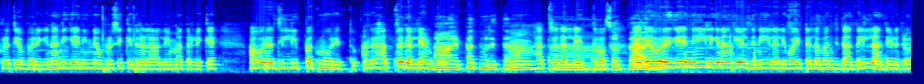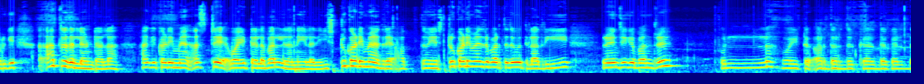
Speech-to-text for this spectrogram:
ಪ್ರತಿಯೊಬ್ಬರಿಗೆ. ನನಗೆ ನಿನ್ನೆ ಒಬ್ಬರು ಸಿಕ್ಕಿದ್ರಲ್ಲ, ಅಲ್ಲಿ ಮಾತಾಡ್ಲಿಕ್ಕೆ. ಅವರದ್ದು ಇಲ್ಲಿ ಇಪ್ಪತ್ಮೂರು ಇತ್ತು. ಅಂದ್ರೆ ಹತ್ರದಲ್ಲೇ ಉಂಟು. ಇಪ್ಪತ್ಮೂರು ಇತ್ತು? ಹತ್ತಿರದಲ್ಲೇ ಹತ್ರದಲ್ಲೇ ಇತ್ತು. ಹಾಗೆ ಅವರಿಗೆ ನೀಲಿಗೆ ನಾನು ಕೇಳಿದೆ ನೀಲಲ್ಲಿ ವೈಟ್ ಎಲ್ಲ ಬಂದಿದ ಅಂತ ಇಲ್ಲ ಅಂತ ಹೇಳಿದ್ರು. ಅವರಿಗೆ ಹತ್ರದಲ್ಲೇ ಉಂಟಲ್ಲ? ಹಾಗೆ ಕಡಿಮೆ ಅಷ್ಟೇ ವೈಟ್ ಎಲ್ಲ ಬರಲಿಲ್ಲ ನೀಲಲ್ಲಿ. ಇಷ್ಟು ಕಡಿಮೆ ಆದ್ರೆ ಹತ್ತು ಎಷ್ಟು ಕಡಿಮೆ ಆದ್ರೆ ಬರ್ತದೆ ಗೊತ್ತಿಲ್ಲ. ಆದ್ರೆ ಈ ರೇಂಜಿಗೆ ಬಂದ್ರೆ ಫುಲ್ ವೈಟ್ ಅರ್ಧ ಅರ್ಧಕ್ಕೆ ಅರ್ಧಕ್ಕೆ ಅರ್ಧ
